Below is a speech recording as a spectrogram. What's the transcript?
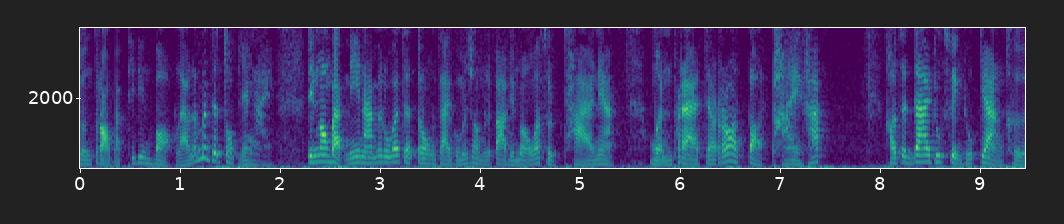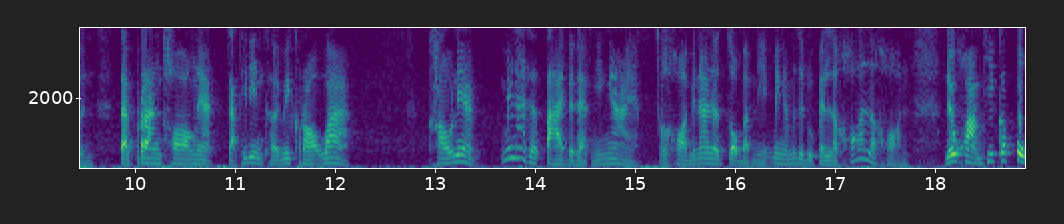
จนตรอกแบบที่ดินบอกแล้ว แล้วมันจะจบยังไง ดินมองแบบนี้นะไม่รู้ว่าจะตรงใจคุณผู้ชมหรือเปล่าดินมองว่าสุดท้ายเนี่ยเหมือนแพรจะรอดปลอดภัยครับ เขาจะได้ทุกสิ่งทุกอย่างคืน แต่ปรางทองเนี่ยจากที่ดินเคยวิเคราะห์ว่าเขาเนี่ยไม่น่าจะตายไปแบบง่ายๆละครไม่น่าจะจบแบบนี้ ไม่งั้นมันจะดูเป็นละครละคร ด้วยความที่ก็ปู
